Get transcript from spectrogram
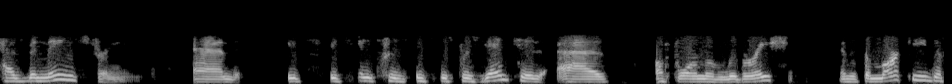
has been mainstreamed, and it's it's in, it was presented as a form of liberation, and that the Marquis de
